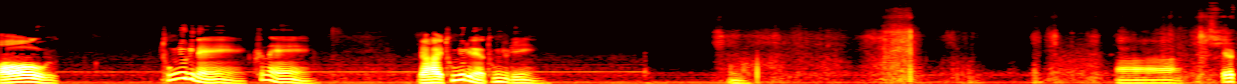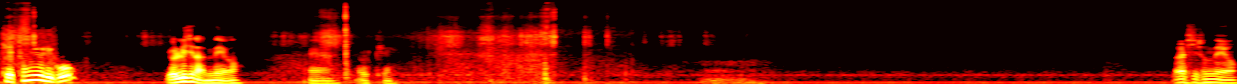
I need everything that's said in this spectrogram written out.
어우 통유리네 크네 야, 이 통유리네요, 통유리. 음. 아, 이렇게 통유리고 열리진 않네요. 예, 이렇게. 날씨 좋네요.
